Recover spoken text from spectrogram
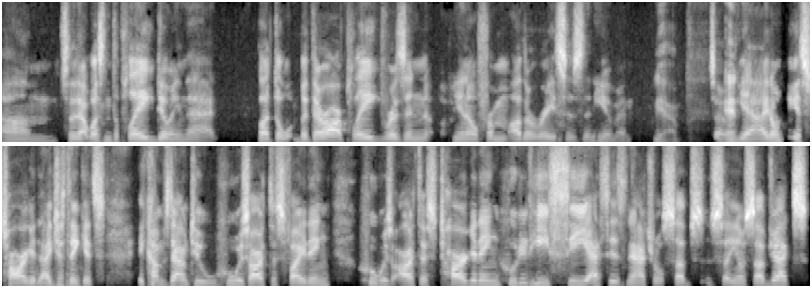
Um, so that wasn't the plague doing that, but the but there are plague risen, you know, from other races than human. yeah So And- yeah, I don't think it's targeted. I just think it's it comes down to who is Arthas fighting, who was Arthas targeting, who did he see as his natural subs, you know, subjects,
